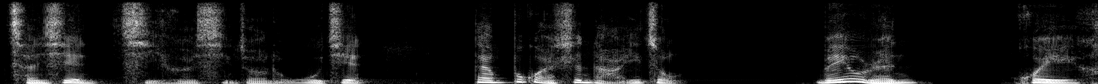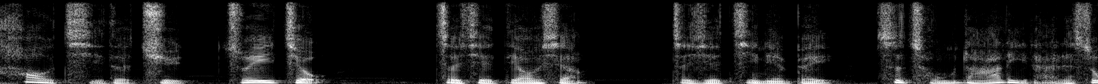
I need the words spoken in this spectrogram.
呈现几何形状的物件。但不管是哪一种，没有人会好奇的去追究这些雕像、这些纪念碑是从哪里来的，是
